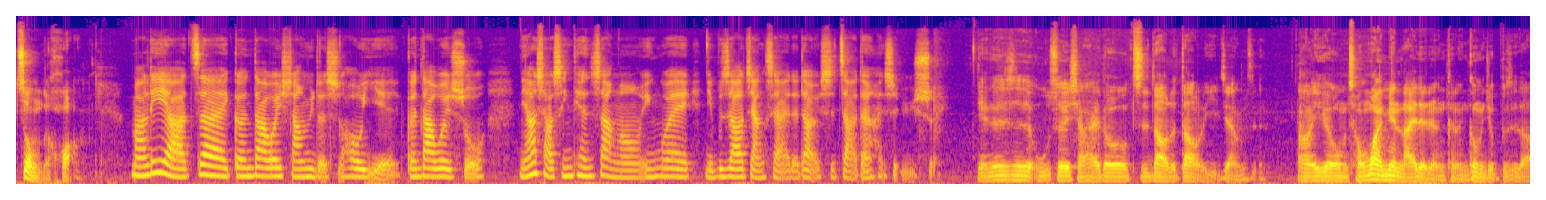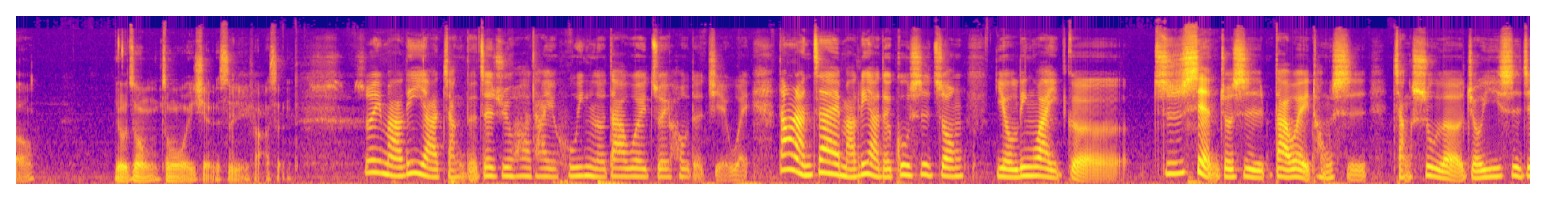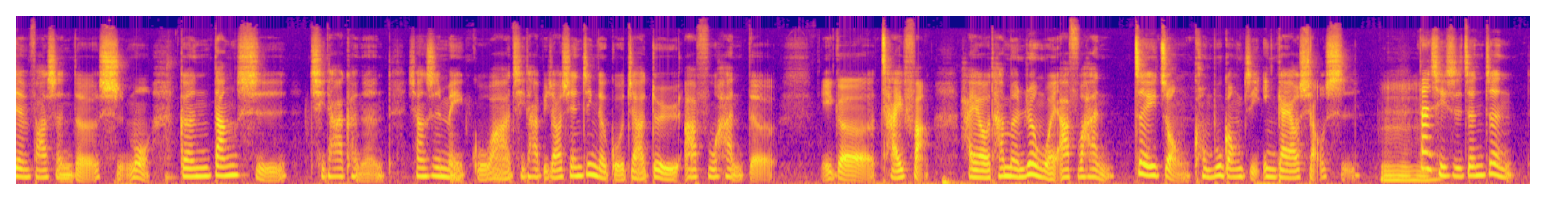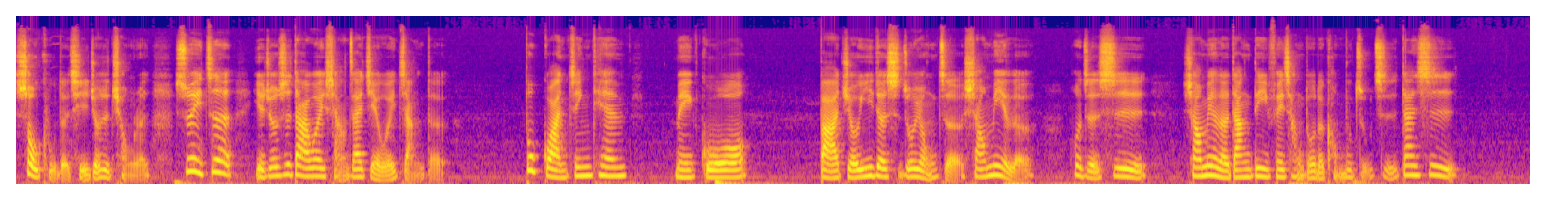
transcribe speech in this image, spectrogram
重的话？玛利亚在跟大卫相遇的时候，也跟大卫说：“你要小心天上哦，因为你不知道降下来的到底是炸弹还是雨水。”也就是五岁小孩都知道的道理，这样子。然后一个我们从外面来的人，可能根本就不知道。有这种这么危险的事情发生，所以玛利亚讲的这句话，它也呼应了大卫最后的结尾。当然，在玛利亚的故事中，有另外一个支线，就是大卫同时讲述了九一事件发生的始末，跟当时其他可能像是美国啊，其他比较先进的国家对于阿富汗的一个采访，还有他们认为阿富汗。这一种恐怖攻击应该要消失，嗯，但其实真正受苦的其实就是穷人，所以这也就是大卫想在结尾讲的。不管今天美国把九一的始作俑者消灭了，或者是消灭了当地非常多的恐怖组织，但是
